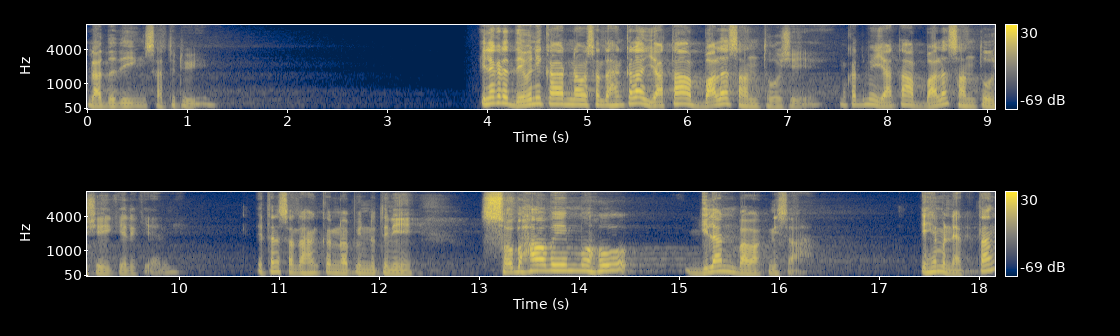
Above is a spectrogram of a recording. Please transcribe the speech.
ලදදීන් සතුටුවීම. ඉළකට දෙවනි කාරණාව සඳහන් කලා යතා බල සන්තෝෂයේ මොකද මේ යතා බල සන්තෝෂය කියල කියන්නේ. එතන සඳහන් කරන පින්නතිනේ ස්වභාවයෙන්ම හෝ ගිලන් බවක් නිසා. එහෙම නැත්තං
